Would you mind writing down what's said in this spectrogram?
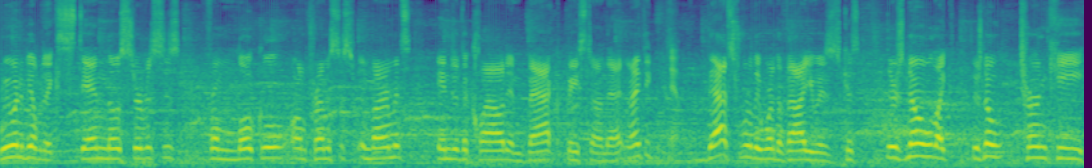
we want to be able to extend those services from local on-premises environments into the cloud and back based on that. And I think yeah. that's really where the value is, because there's no like, there's no turnkey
